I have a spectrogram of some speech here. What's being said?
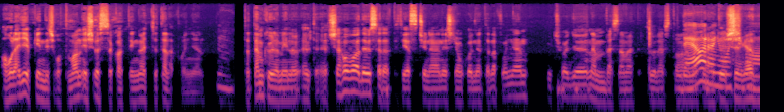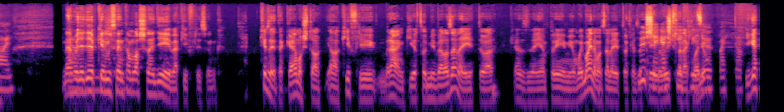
ahol egyébként is ott van, és összekattingatja telefonján. Hmm. Tehát nem küldöm én őt sehova, de ő szereti ezt csinálni, és nyomkodni a telefonján, úgyhogy nem veszem el tőle ezt a De aranyos vagy. Mert hogy egyébként mi szerintem lassan egy éve kiflizünk. Képzeljétek el, most a, a kifli ránk írt, hogy mivel az elejétől kezdve ilyen prémium, vagy majdnem az elejétől kezdve prémium ügyfelek vagyunk. Vagytok. Igen,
